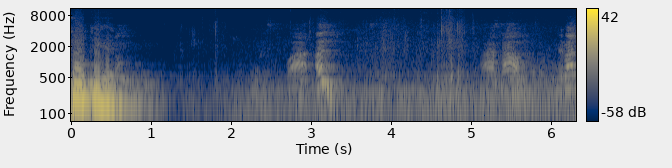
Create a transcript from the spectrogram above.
ชูเกียรติขวาเอ้ยห้าเก้าไม่บัด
